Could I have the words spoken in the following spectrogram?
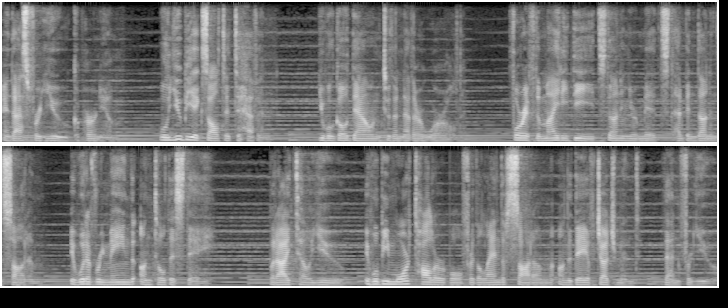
And as for you, Capernaum, will you be exalted to heaven? You will go down to the nether world. For if the mighty deeds done in your midst had been done in Sodom, it would have remained until this day. But I tell you, it will be more tolerable for the land of Sodom on the day of judgment than for you.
